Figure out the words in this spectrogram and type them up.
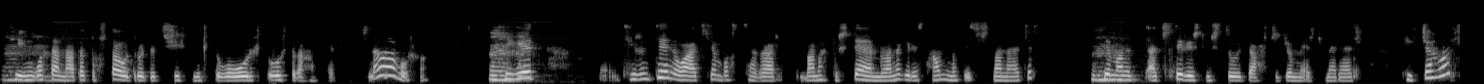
тэгэнгүүтээ надад тусдаа өдрүүдэд шифт нэгтгэв өөрөөр өөртөө хамт тавьж болчихнаа хөөрхөн. Тэгээд тэрнтэй нөгөө ажлын бус цагаар манайх гэртээ амир манай гэрээс 5 минут ийш манай ажил. Тэгээ манай ажил дээр ирж мэрсэн үедээ очиж юм ярьж марайл тэгж байгаа л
